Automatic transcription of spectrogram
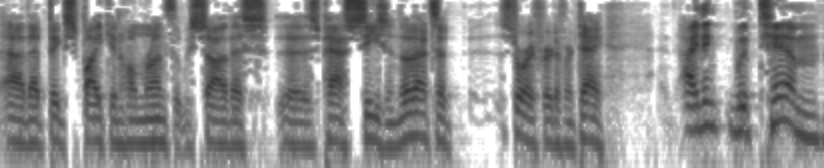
uh, that big spike in home runs that we saw this uh, this past season, though that's a story for a different day. I think with Tim,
